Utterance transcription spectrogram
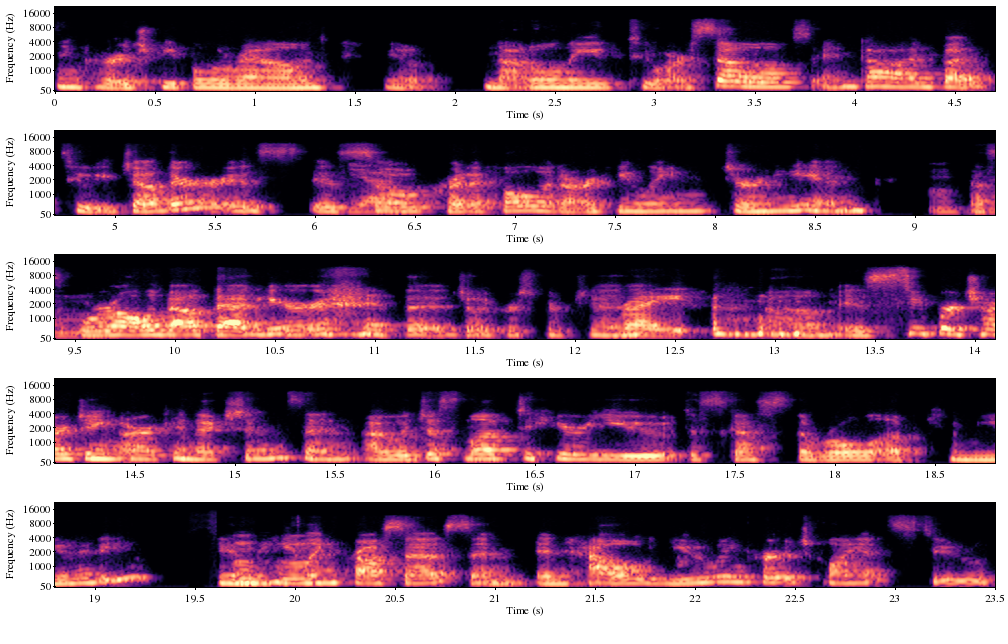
encourage people around, you know, not only to ourselves and God, but to each other is is yeah. so critical in our healing journey. And. That's we're all about that here at the Joy Prescription. Right. um, is supercharging our connections. And I would just love to hear you discuss the role of community in mm-hmm. the healing process and, and how you encourage clients to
